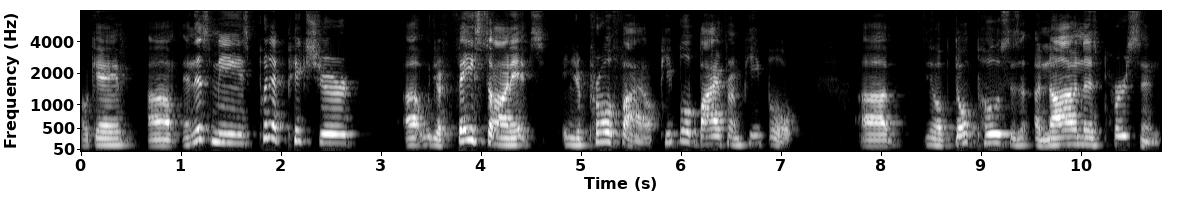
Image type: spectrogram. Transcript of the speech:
Okay. Um, and this means put a picture uh, with your face on it in your profile. People buy from people. Uh, you know, don't post as an anonymous person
